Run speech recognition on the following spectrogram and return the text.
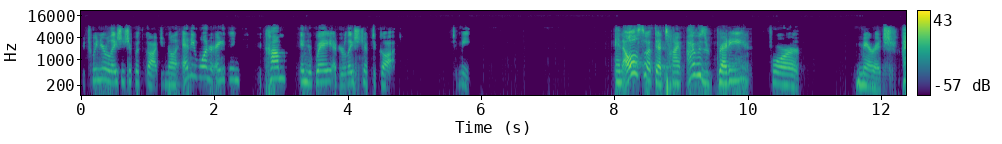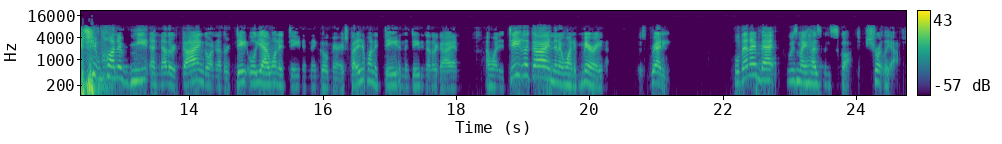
between your relationship with God. Do not let anyone or anything become in your way of your relationship to God, to me. And also at that time, I was ready for marriage. I didn't want to meet another guy and go on another date. Well, yeah, I want to date and then go marriage, but I didn't want to date and then date another guy and I wanted to date a guy and then I wanted to marry him. I was ready. Well, then I met who is my husband, Scott, shortly after.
